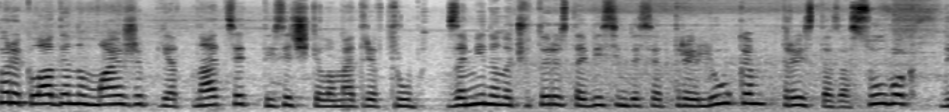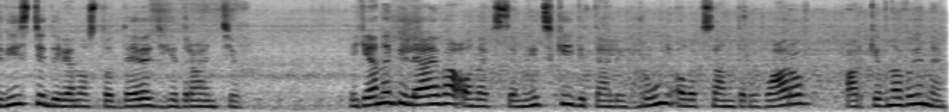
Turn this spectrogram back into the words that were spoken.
перекладено майже 15 тисяч кілометрів труб. Замінено 483 люки, 300 засувок, 299 гідрантів. Яна Біляєва, Олег Синицький, Віталій Грунь, Олександр Уваров. Харків новини.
